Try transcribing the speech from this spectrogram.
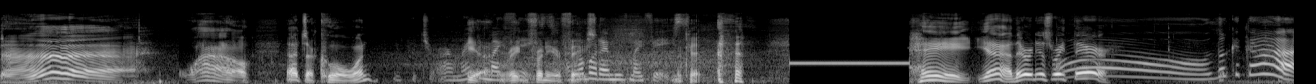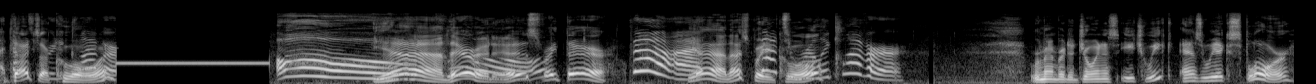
Ah, wow. That's a cool one. You put your arm right Yeah, in my right face. in front of your face. How about I move my face? Okay. hey, yeah, there it is right there. Oh, look at that. That's a pretty cool one. clever. Oh. yeah, there it is, right there. That. Yeah, that's pretty That's cool. really clever. Remember to join us each week as we explore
